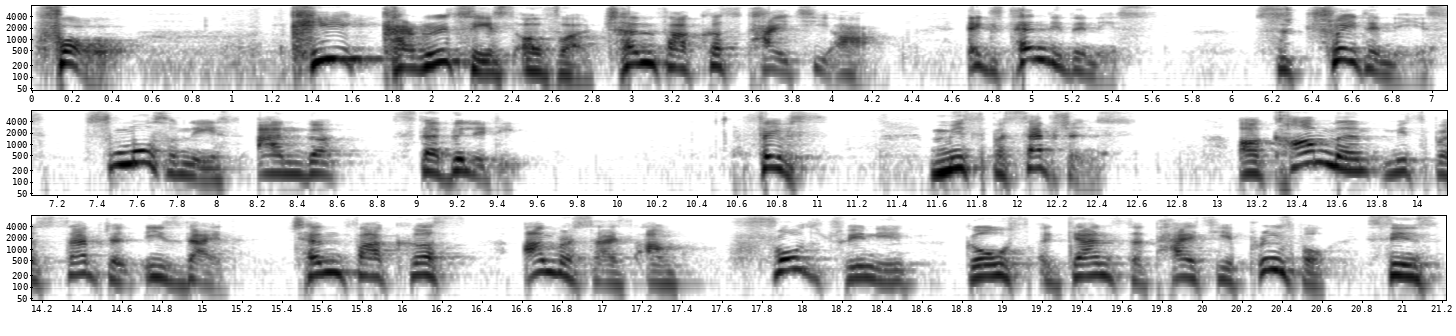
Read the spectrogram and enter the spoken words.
4. Key characteristics of uh, Chen Fake's Tai Chi are extendedness, straightness, smoothness, and stability. Fifth, misperceptions. A common misperception is that Chen Fake's emphasis on force training goes against the Tai Chi principle since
